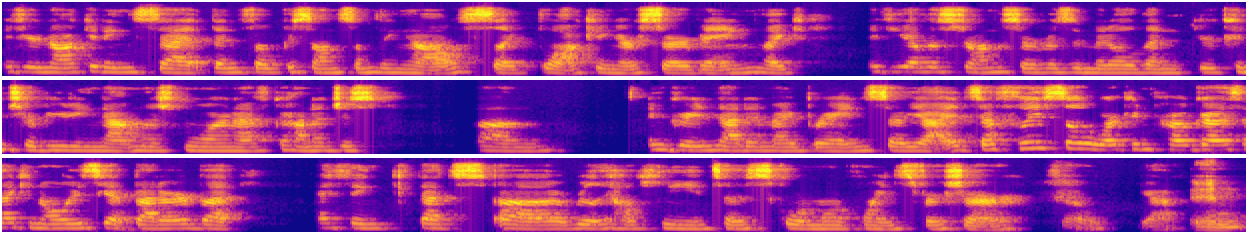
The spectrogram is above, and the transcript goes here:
if you're not getting set, then focus on something else, like blocking or serving. Like if you have a strong serve as a middle, then you're contributing that much more. And I've kind of just um, ingrained that in my brain. So yeah, it's definitely still work in progress. I can always get better, but I think that's uh, really helps me to score more points for sure. So yeah. And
